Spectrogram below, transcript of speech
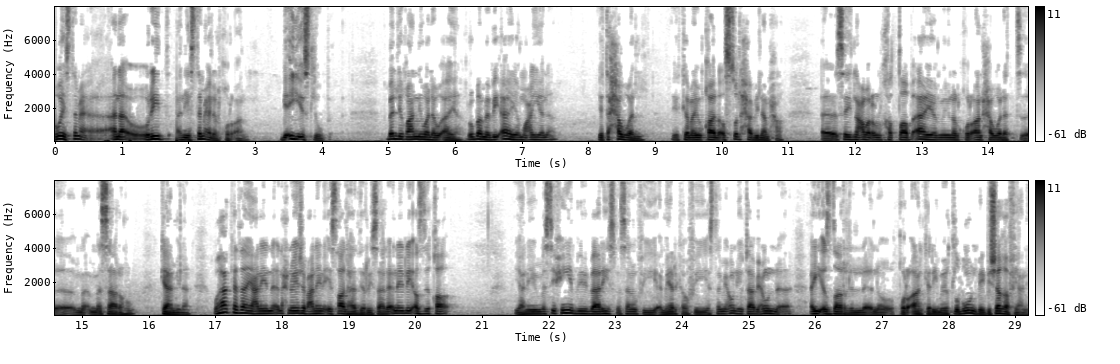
هو يستمع أنا أريد أن يستمع للقرآن بأي أسلوب بلغوا عني ولو آية ربما بآية معينة يتحول كما يقال الصلح بلمحة. آه، سيدنا عمر بن الخطاب آية من القرآن حولت آه، مساره كاملا. وهكذا يعني نحن يجب علينا إيصال هذه الرسالة أنا لي أصدقاء يعني مسيحيين بباريس مثلا في أمريكا وفي يستمعون يتابعون أي إصدار للقران الكريم يطلبون بشغف يعني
